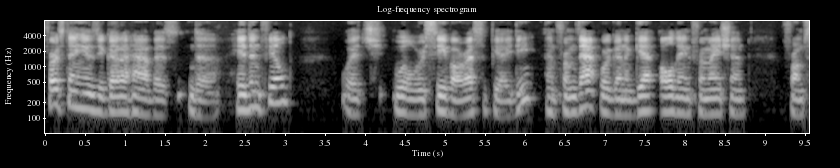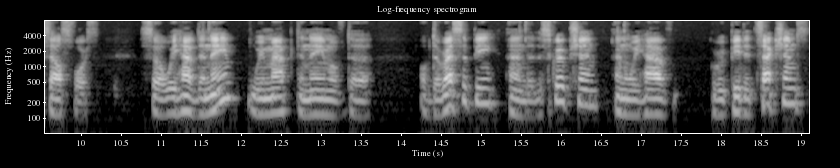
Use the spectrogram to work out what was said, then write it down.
First thing is you gotta have is the hidden field which will receive our recipe ID. And from that, we're going to get all the information from Salesforce. So we have the name, we map the name of the of the recipe and the description, and we have repeated sections,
